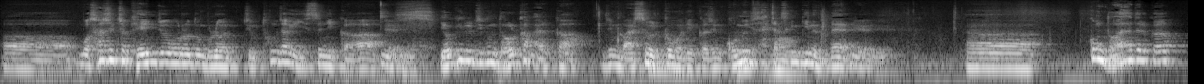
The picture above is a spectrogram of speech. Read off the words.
어, 뭐 사실 저 개인적으로도 물론 지금 통장이 있으니까 예, 여기를 지금 넣을까 말까 지금 말씀을 듣고 보니까 지금 고민이 살짝 생기는데 예, 예. 아, 꼭 넣어야 될까요?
